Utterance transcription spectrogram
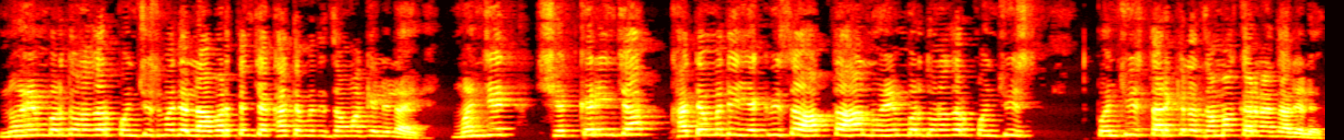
नोव्हेंबर दोन हजार पंचवीसमध्ये लाभार्थ्यांच्या खात्यामध्ये जमा केलेला आहे. म्हणजेच शेतकऱ्यांच्या खात्यामध्ये एकवीसचा हप्ता हा नोव्हेंबर दोन हजार पंचवीस पंचवीस तारखेला जमा करण्यात आलेला आहे.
